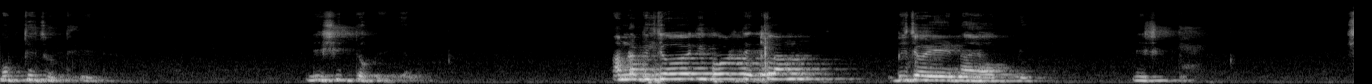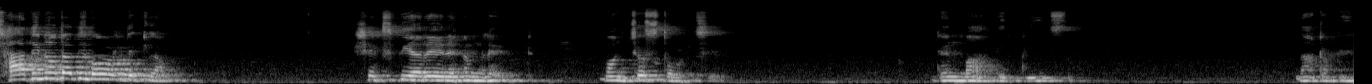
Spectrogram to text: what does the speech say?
মুক্তিযুদ্ধের নিষিদ্ধ হয়ে গেল। আমরা বিজয় দিবস দেখলাম। বিজয়ের নায়ক স্বাধীনতা দিবস দেখলাম। শেক্সপিয়ারের হ্যামলেট মঞ্চস্থ হচ্ছে। ডেনমার্কের প্রিন্স। নাটকের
